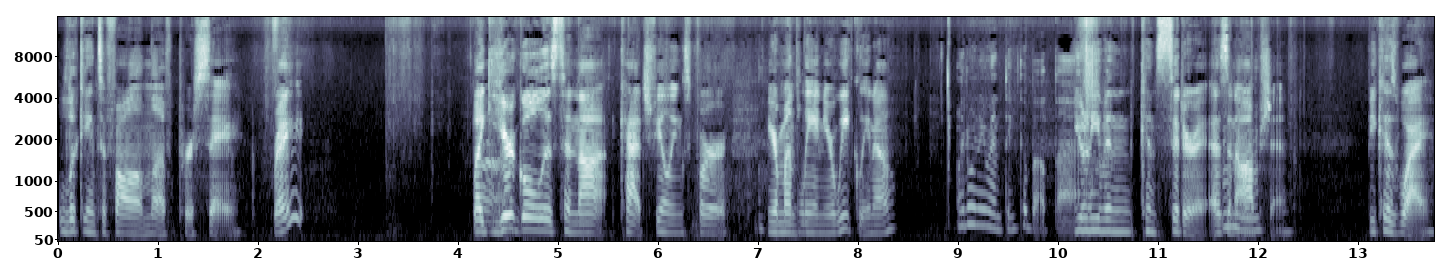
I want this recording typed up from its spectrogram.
looking to fall in love per se, right? Like your goal is to not catch feelings for your monthly and your weekly, no? I don't even think about that. You don't even consider it as an mm-hmm. option. Because why?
